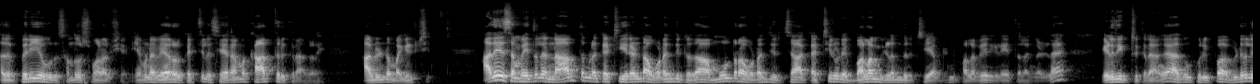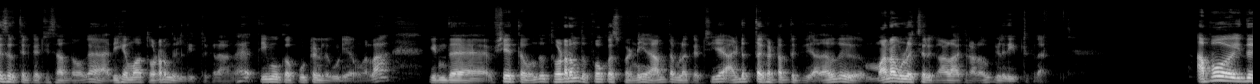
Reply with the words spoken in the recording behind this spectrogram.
அது பெரிய ஒரு சந்தோஷமான விஷயம். ஏன்னா வேற ஒரு கட்சியில் சேராமல் காத்திருக்கிறாங்களே அப்படின்ற மகிழ்ச்சி. அதே சமயத்தில் நாம் தமிழர் கட்சி இரண்டாக உடைஞ்சிட்டதா மூன்றாக உடைஞ்சிருச்சா கட்சியினுடைய பலம் இழந்துருச்சு அப்படின்னு பல பேர் இணையதளங்களில் எழுதிட்டு இருக்கிறாங்க அதுவும் குறிப்பாக விடுதலை சிறுத்தைகள் கட்சி சார்ந்தவங்க அதிகமாக தொடர்ந்து எழுதிட்டு இருக்கிறாங்க திமுக கூட்டணியில் கூடியவங்கலாம் இந்த விஷயத்தை வந்து தொடர்ந்து ஃபோக்கஸ் பண்ணி நாம் தமிழர் கட்சியை அடுத்த கட்டத்துக்கு அதாவது மன உளைச்சலுக்கு ஆளாக்குற அளவுக்கு எழுதிட்டு இருக்கிறாங்க அப்போது இது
